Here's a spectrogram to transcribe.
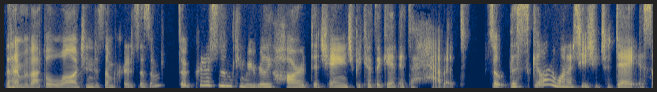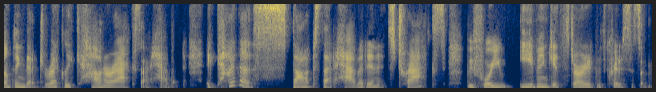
that I'm about to launch into some criticism. So, criticism can be really hard to change because, again, it's a habit. So, the skill I want to teach you today is something that directly counteracts that habit. It kind of stops that habit in its tracks before you even get started with criticism.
